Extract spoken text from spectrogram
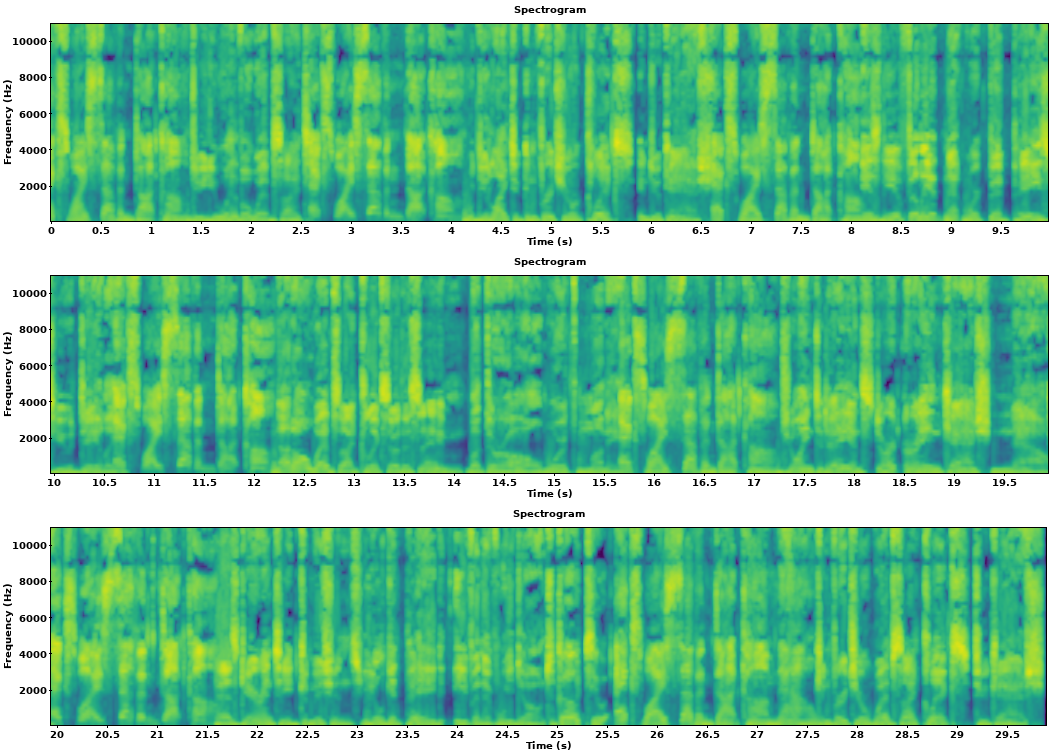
XY7.com. Do you have a website? XY7.com. Would you like to convert your clicks into cash? XY7.com. Is the affiliate network that pays you daily? XY7.com. Not all website clicks are the same, but they're all worth money. XY7.com. Join today and start earning cash now. XY7.com. Has guaranteed commissions. You'll get paid even if we don't. Go to XY7.com now. Convert your website clicks to cash.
